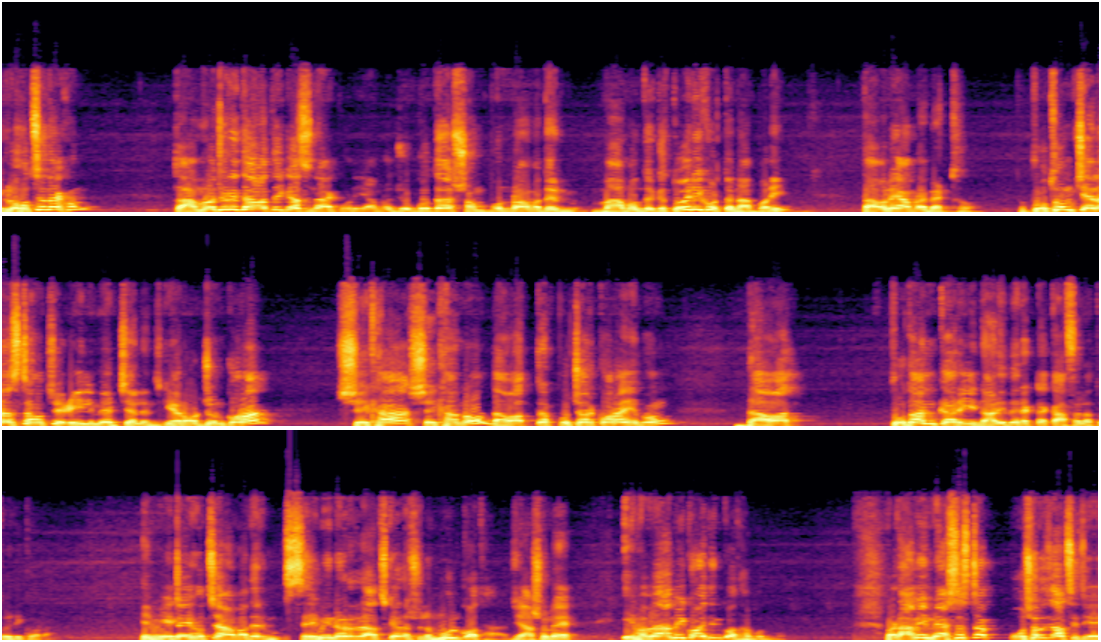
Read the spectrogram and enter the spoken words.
এগুলো হচ্ছে না এখন। তো আমরা যদি দাওয়াতি কাজ না করি, আমরা যোগ্যতা সম্পন্ন আমাদের মা বোনদেরকে তৈরি করতে না পারি, তাহলে আমরা ব্যর্থ। তো প্রথম চ্যালেঞ্জটা হচ্ছে ইলমের চ্যালেঞ্জ জ্ঞান অর্জন করা, শেখা, শেখানো, দাওয়াতটা প্রচার করা এবং দাওয়াত প্রদানকারী নারীদের একটা কাফেলা তৈরি করা। এবং এটাই হচ্ছে আমাদের সেমিনারের আজকের আসলে মূল কথা যে আসলে এভাবে আমি কয়দিন কথা বলব। বাট আমি মেসেজটা পৌঁছাতে চাচ্ছি যে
